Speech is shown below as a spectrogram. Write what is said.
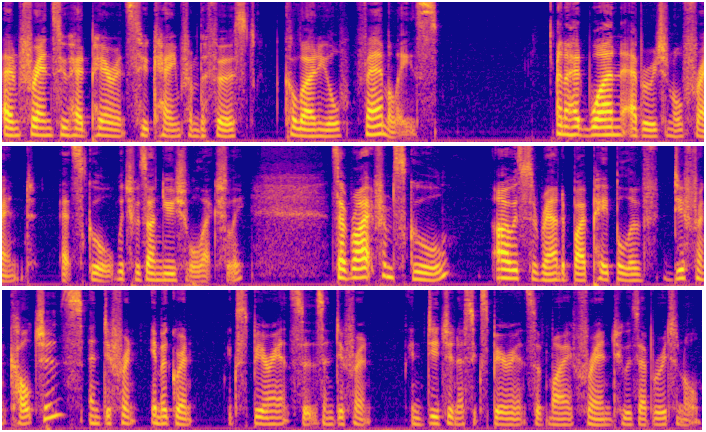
and friends who had parents who came from the first colonial families. And I had one Aboriginal friend at school, which was unusual actually. So, right from school, I was surrounded by people of different cultures and different immigrant experiences and different Indigenous experience of my friend who was Aboriginal.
